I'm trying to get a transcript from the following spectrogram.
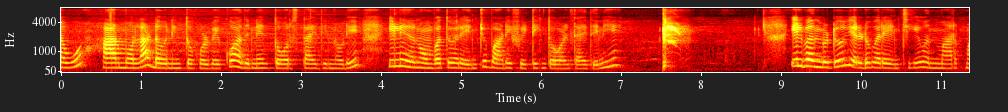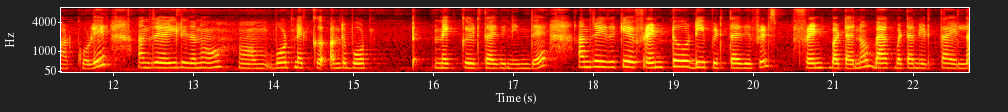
ನಾವು ಹಾರ್ಮೋಲ ಡೌನಿಂಗ್ ತೊಗೊಳ್ಬೇಕು. ಅದನ್ನೇ ತೋರಿಸ್ತಾ ಇದ್ದೀನಿ ನೋಡಿ. ಇಲ್ಲಿ ನಾನು ಒಂಬತ್ತುವರೆ ಇಂಚು ಬಾಡಿ ಫಿಟ್ಟಿಂಗ್ ತೊಗೊಳ್ತಾ ಇದ್ದೀನಿ. ಇಲ್ಲಿ ಬಂದ್ಬಿಟ್ಟು ಎರಡೂವರೆ ಇಂಚಿಗೆ ಒಂದು ಮಾರ್ಕ್ ಮಾಡ್ಕೊಳ್ಳಿ. ಅಂದರೆ ಇಲ್ಲಿ ನಾನು ಬೋಟ್ ನೆಕ್, ಅಂದರೆ ಬೋಟ್ ನೆಕ್ ಇಡ್ತಾ ಇದ್ದೀನಿ ಹಿಂದೆ. ಅಂದರೆ ಇದಕ್ಕೆ ಫ್ರಂಟು ಡೀಪ್ ಇಡ್ತಾ ಇದ್ದೀನಿ friends. Front button back button ಇಡ್ತಾ ಇಲ್ಲ.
